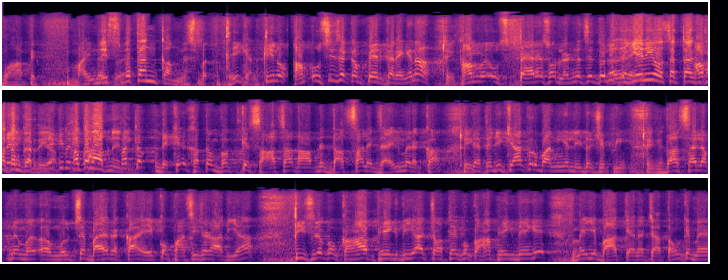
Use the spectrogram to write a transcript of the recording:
وہاں پہ مائنس نسبتاً کم۔ نسبت ٹھیک ہے نا تینوں ہم اسی سے کمپیئر کریں گے نا۔ ہم اس پیرس اور لندن سے تو نہیں یہ۔ نہیں ہو سکتا کہ ختم کر دیا۔ ختم آپ نے دیکھیں ختم وقت کے ساتھ ساتھ آپ نے دس سال ایگزائل میں رکھا۔ کہتے جی کیا قربانی ہے لیڈرشپ کی۔ دس سال اپنے ملک سے باہر رکھا ایک کو پھانسی چڑھا دیا تیسرے کو کہاں پھینک دیا چوتھے کو کہاں پھینک دیں گے؟ میں یہ بات کہنا چاہتا ہوں کہ میں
